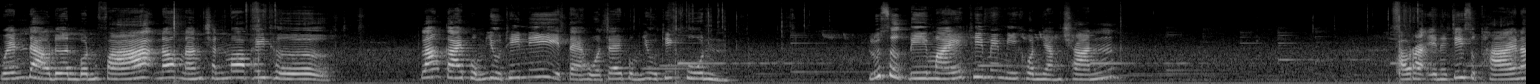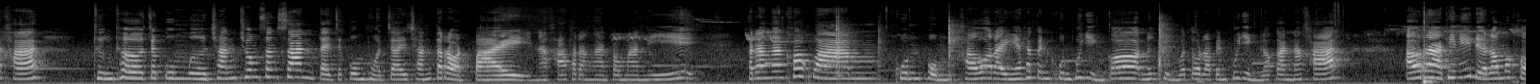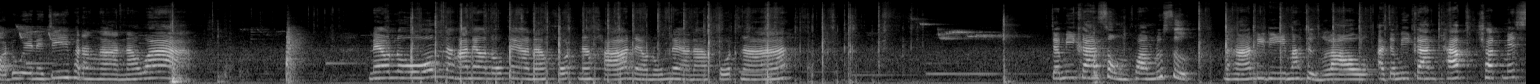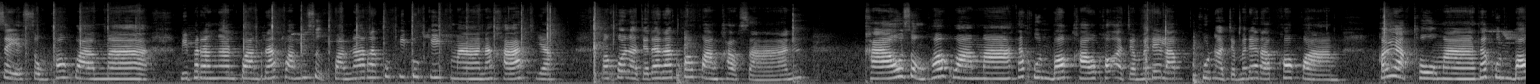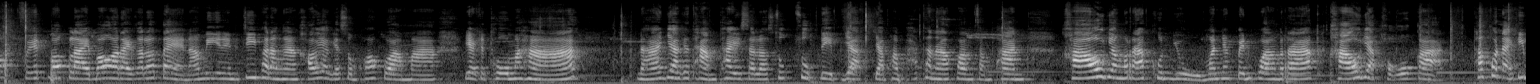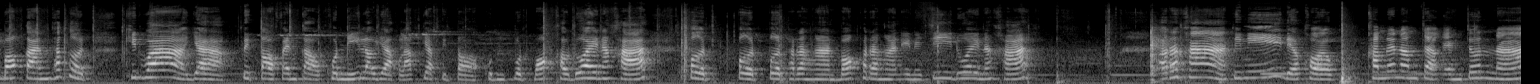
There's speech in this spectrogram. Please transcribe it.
เว้นดาวเดินบนฟ้า นอกนั้นฉันมอบให้เธอ ร่างกายผมอยู่ที่นี่ แต่หัวใจผมอยู่ที่คุณ รู้สึกดีไหมที่ไม่มีคนอย่างฉัน เอาละ energy สุดท้ายนะคะ ถึงเธอจะกุมมือฉันช่วงสั้น ๆ แต่จะกุมหัวใจฉันตลอดไปนะคะ พลังงานประมาณนี้ พลังงานข้อความคุณผมเขาอะไรเงี้ยถ้าเป็นคุณผู้หญิงก็นึกถึงว่าตัวเราเป็นผู้หญิงแล้วกันนะคะ เอาล่ะทีนี้เดี๋ยวเรามาขอดู energy พลังงานนะว่า แนวโน้มนะคะ แนวโน้มในอนาคตนะคะ แนวโน้มในอนาคตนะ จะมีการส่งความรู้สึกนะคะดีๆมาถึงเราอาจจะมีการทักช็อตเมสเซจส่งข้อความมา มีพลังงานความรักความรู้สึกความน่ารักกุ๊กกิ๊กกุ๊กกิ๊กมานะคะ อยาง บางคนอาจจะได้รับข้อความข่าวสาร เขาส่งข้อความมา ถ้าคุณบล็อกเขาเขาอาจจะไม่ได้รับ คุณอาจจะไม่ได้รับข้อความเขาอยากโทรมาถ้าคุณบล็อกเฟซบล็อกไลน์บล็อกอะไรก็แล้วแต่นะมี energy พลังงานเขาอยากจะส่งข้อความมา อยากจะโทรมาหานะคะอยากจะถามไทยสารสุขสุขดิบอยากอยากพัฒนาความสัมพันธ์ เขายังรักคุณอยู่ มันยังเป็นความรัก เขาอยากขอโอกาส ถ้าคนไหนที่บล็อกกัน ถ้าเกิดคิดว่าอยากติดต่อแฟนเก่าคนนี้เราอยากรักอยากติดต่อคุณปลดบล็อกเขาด้วยนะคะ เปิดเปิดเปิดพลังงานบล็อกพลังงาน energy ด้วยนะคะเอาละค่ะทีนี้เดี๋ยวขอคำแนะนำจากแองเจิลนะ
